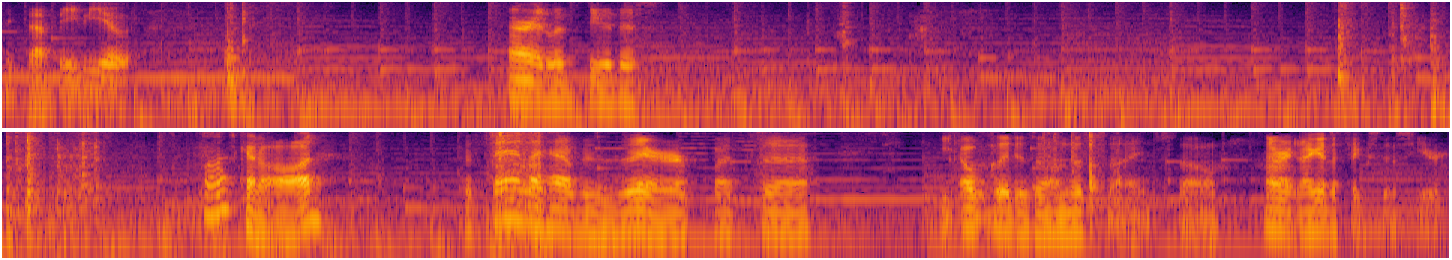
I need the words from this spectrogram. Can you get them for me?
Check that baby out. Alright, let's do this. Well, that's kind of odd. The fan I have is there, but uh, the outlet is on this side, so... Alright, I gotta fix this here.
